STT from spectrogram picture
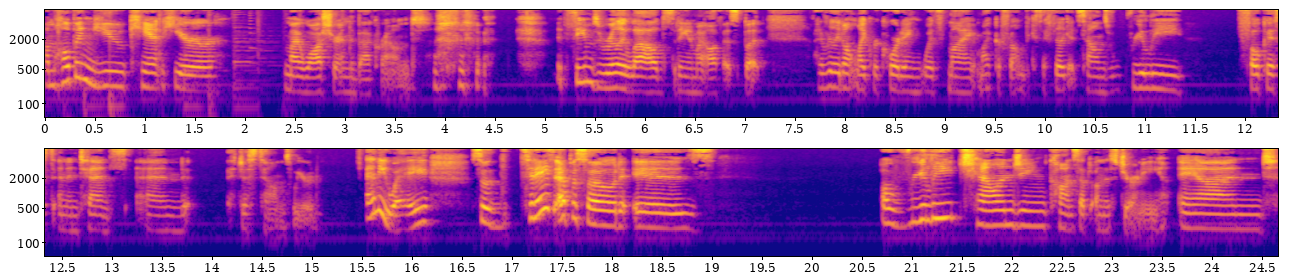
I'm hoping you can't hear my washer in the background. it seems really loud sitting in my office, but I really don't like recording with my microphone because I feel like it sounds really focused and intense and it just sounds weird. Anyway, so th- today's episode is a really challenging concept on this journey and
